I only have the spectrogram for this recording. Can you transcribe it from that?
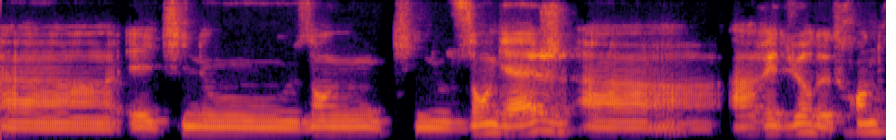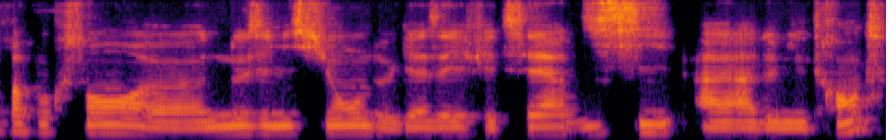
Euh, et qui nous, qui nous engage à, réduire de 33% euh, nos émissions de gaz à effet de serre d'ici à, à 2030.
